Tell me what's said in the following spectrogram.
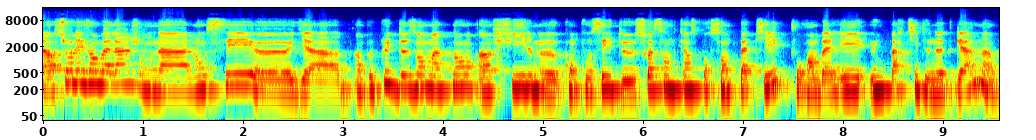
Alors sur les emballages, on a lancé euh, il y a un peu plus de deux ans maintenant un film composé de 75% de papier pour emballer une partie de notre gamme.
